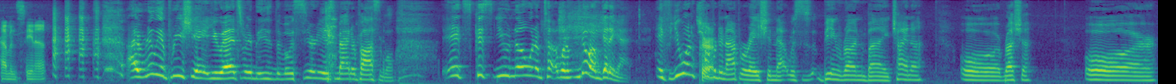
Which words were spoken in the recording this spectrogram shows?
haven't seen it. I really appreciate you answering these in the most serious manner possible. It's because you know what I'm talking. You know what I'm getting at. If you uncovered sure. an operation that was being run by China or Russia, or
